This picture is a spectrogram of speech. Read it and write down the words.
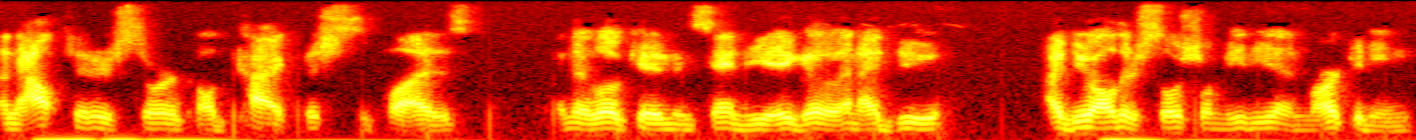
an outfitter store called Kayak Fish Supplies, and they're located in San Diego. And I do I do all their social media and marketing.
